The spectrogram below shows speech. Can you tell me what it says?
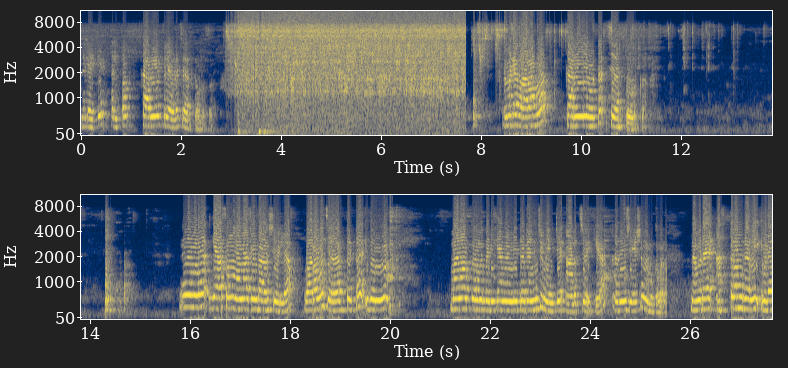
ഇതിലേക്ക് അല്പം കറിവേപ്പില ഇവിടെ ചേർത്ത് കൊടുക്കുക നമ്മുടെ വറവ് കറിയിലോട്ട് ചേർത്ത് കൊടുക്കുക. ഇനി നമ്മൾ ഗ്യാസ് ഒന്നും ഓണാക്കേണ്ട ആവശ്യമില്ല. വറവ് ചേർത്തിട്ട് ഇതൊന്ന് മണമൊക്കെ ഒന്ന് പിടിക്കാൻ വേണ്ടിയിട്ട് ഒരു അഞ്ച് മിനിറ്റ് അടച്ചു വെക്കുക. അതിനുശേഷം നമുക്ക് വറ നമ്മുടെ അസ്ത്രം ഇവിടെ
